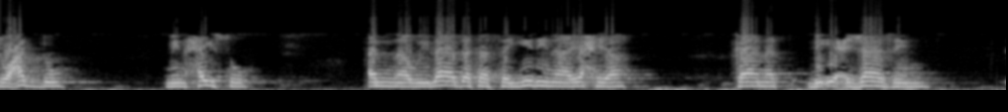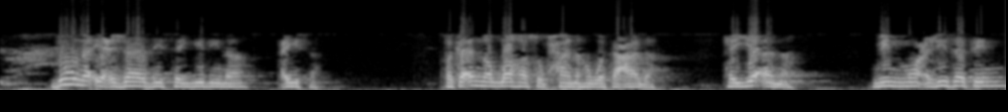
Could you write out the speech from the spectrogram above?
تعد من حيث أن ولادة سيدنا يحيى كانت بإعجاز دون إعجاز سيدنا عيسى. فكأن الله سبحانه وتعالى هيأنا من معجزة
